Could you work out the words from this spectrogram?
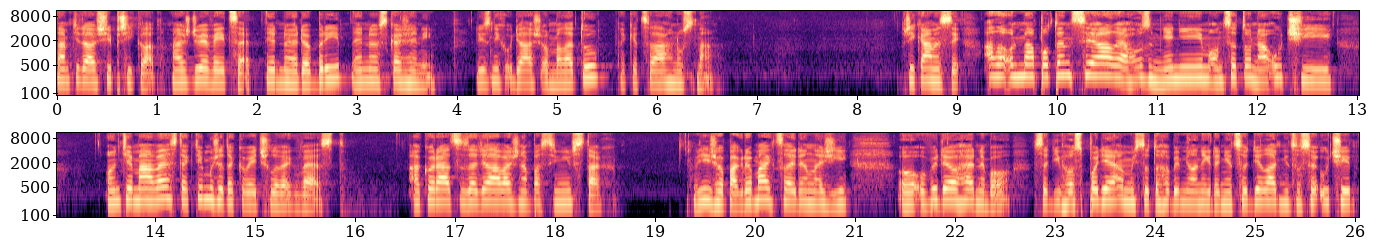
Dám ti další příklad. Máš dvě vejce. Jedno je dobrý, jedno je skažený. Když z nich uděláš omeletu, tak je celá hnusná. Říkáme si, ale on má potenciál, já ho změním, on se to naučí, on tě má vést, jak tě může takový člověk vést? Akorát se zaděláváš na pasivní vztah. Vidíš ho pak doma, jak celý den leží u videoher nebo sedí v hospodě a místo toho by měl někde něco dělat, něco se učit,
